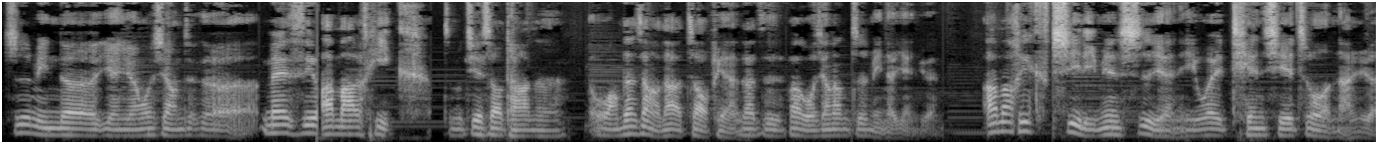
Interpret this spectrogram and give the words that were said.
知名的演员，我想这个 Matthew Amalric 怎么介绍他呢？网站上有他的照片，他是法国相当知名的演员。Amalric 戏里面饰演一位天蝎座男人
